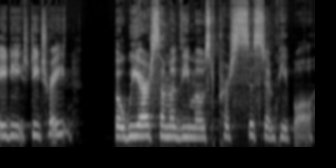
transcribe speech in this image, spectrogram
ADHD trait, but we are some of the most persistent people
